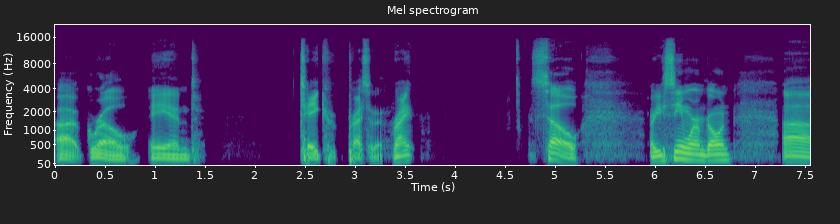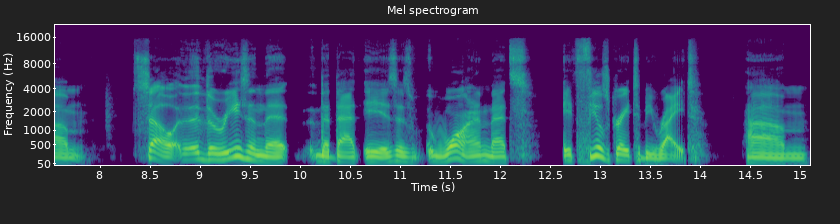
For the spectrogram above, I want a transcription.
uh, grow and take precedent, right? So, are you seeing where I'm going? Um, so the reason that that that is is one that's it feels great to be right. Um,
